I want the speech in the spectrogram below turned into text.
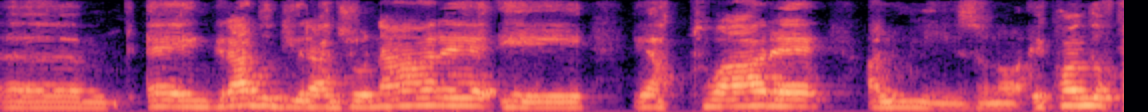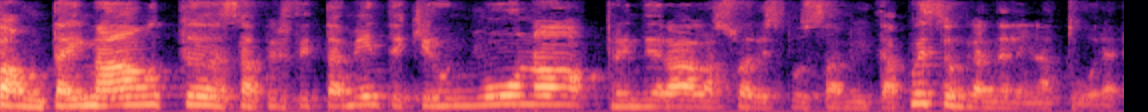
eh, è in grado di ragionare e, e, attuare all'unisono e quando fa un time out sa perfettamente che ognuno prenderà la sua responsabilità. Questo è un grande allenatore.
